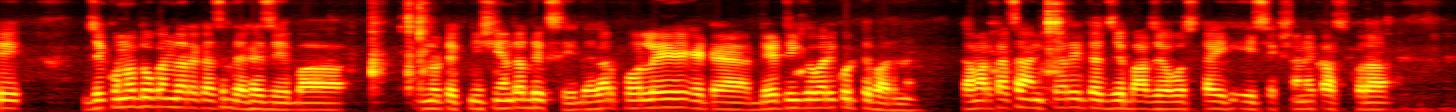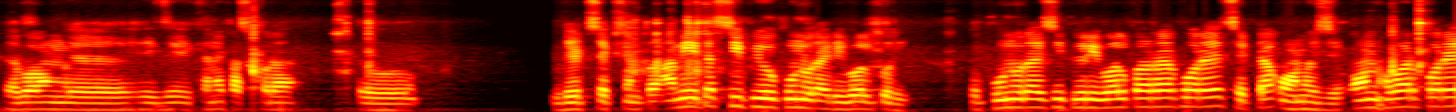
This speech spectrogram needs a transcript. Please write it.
এই যে কোনো দোকানদারের কাছে দেখাইছে বা কোনো টেকনিশিয়ানটা দেখছে, দেখার ফলে এটা ডেট রিকভারি করতে পারে না আমার কাছে আনসার এটা যে বাজে অবস্থায় এই সেকশনে কাজ করা এবং এই যে এখানে কাজ করা। তো ডেট সেকশন তো আমি এটা সিপিইউ পুনরায় রিভলভ করি। তো পুনরায় সিপিইউ রিভলভ করার পরে সেটা অন হয়েছে। অন হওয়ার পরে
